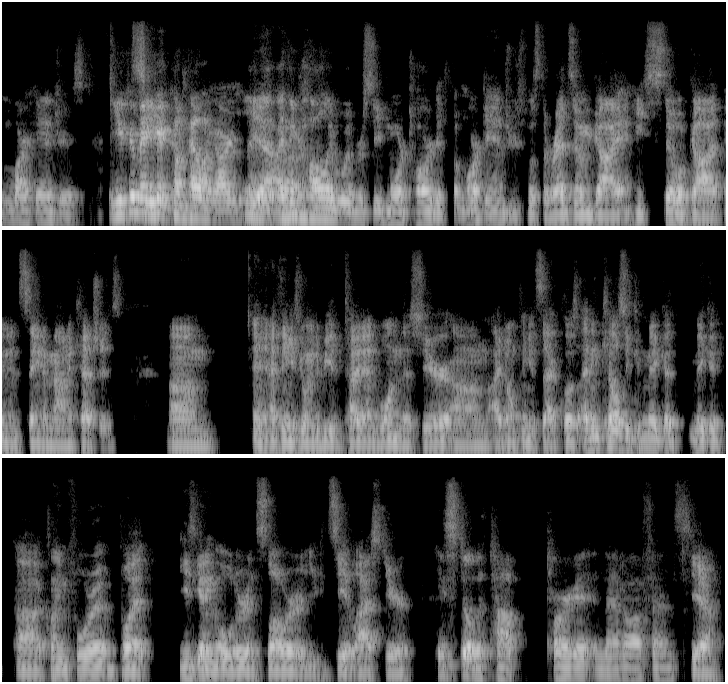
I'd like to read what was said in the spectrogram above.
Mark Andrews? You can make See, a compelling argument. Yeah, I think Hollywood received more targets, but Mark Andrews was the red zone guy, and he still got an insane amount of catches. Um, and I think he's going to be the tight end one this year. Um, I don't think it's that close. I think Kelce can make a make a uh, claim for it, but he's getting older and slower. You can see it last year. He's still the top target in that offense. Yeah.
